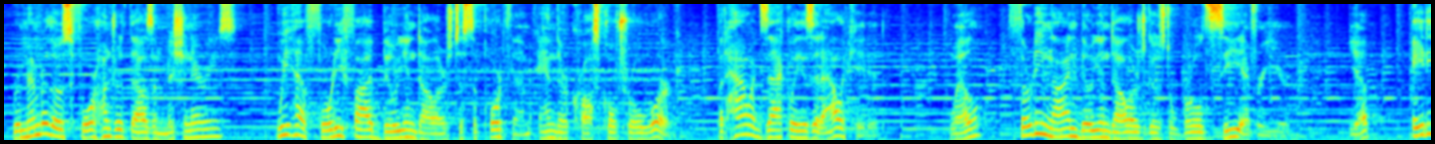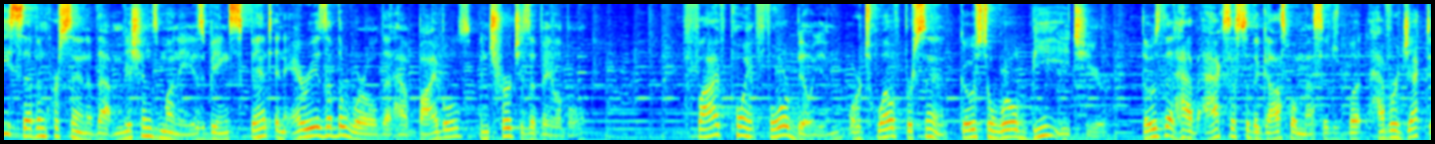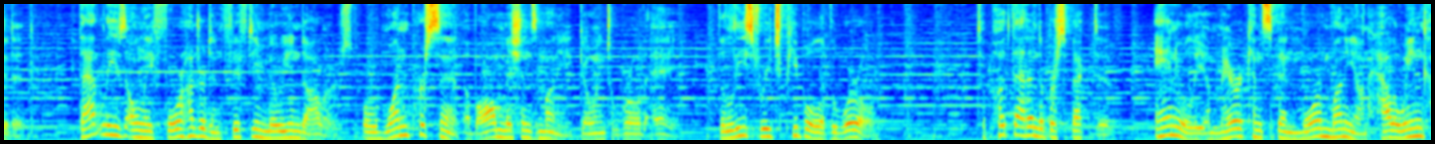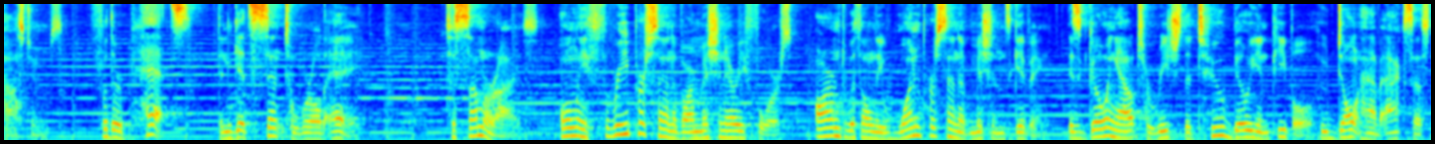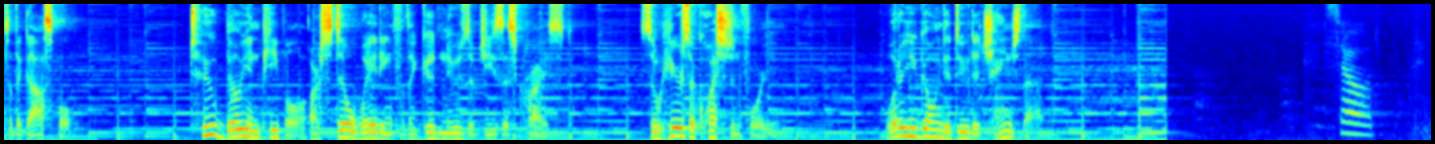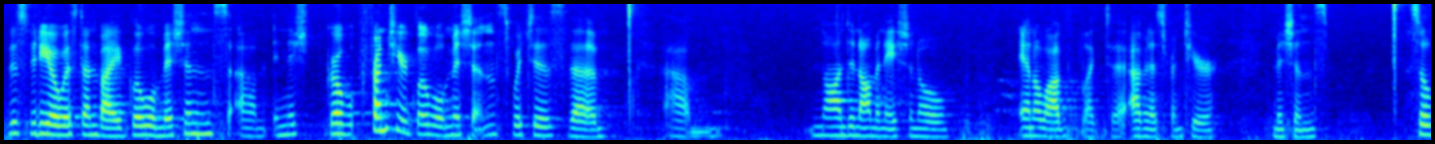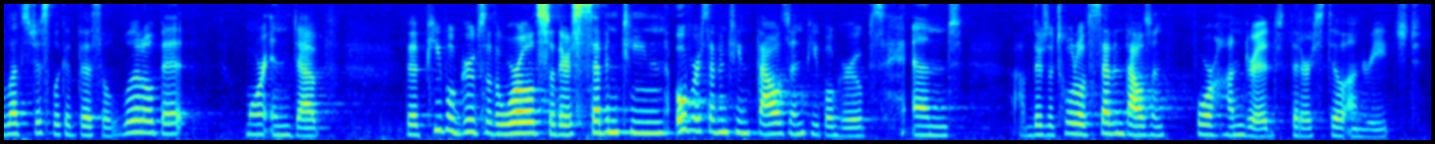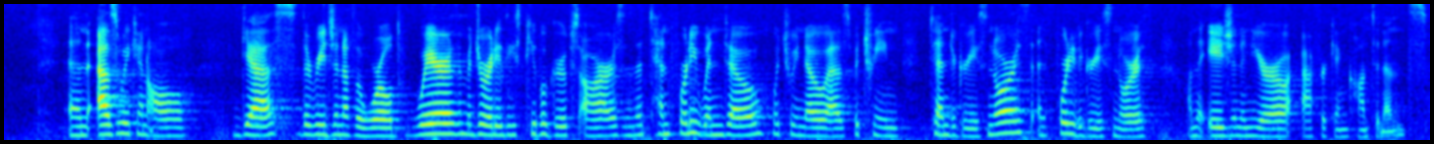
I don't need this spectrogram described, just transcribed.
Remember those 400,000 missionaries? We have $45 billion to support them and their cross cultural work. But how exactly is it allocated? Well, $39 billion goes to World C every year. Yep, 87% of that missions money is being spent in areas of the world that have Bibles and churches available. 5.4 billion, or 12%, goes to World B each year, those that have access to the gospel message but have rejected it. That leaves only $450 million, or 1% of all missions money going to World A, the least reached people of the world. To put that into perspective, Annually, Americans spend more money on Halloween costumes for their pets than gets sent to World A. To summarize, only 3% of our missionary force, armed with only 1% of missions giving, is going out to reach the 2 billion people who don't have access to the gospel. 2 billion people are still waiting for the good news of Jesus Christ. So here's a question for you What are you going to do to change that? So this video was done by Global Missions, um, Global, Frontier Global Missions, which is the um, non-denominational analog like to Adventist Frontier Missions. So let's just look at this a little bit more in depth. The people groups of the world, so there's 17, over 17,000 people groups, and um, there's a total of 7,400 that are still unreached. And as we can all guess, the region of the world where the majority of these people groups are is in the 1040 window, which we know as between 10 degrees north and 40 degrees north on the Asian and Euro African continents.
